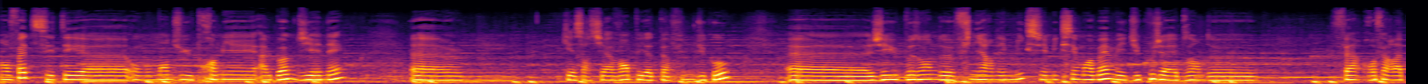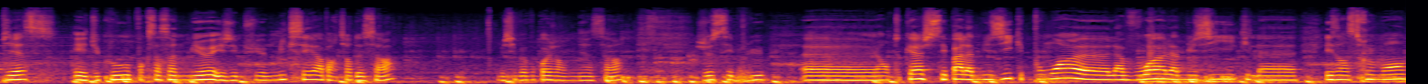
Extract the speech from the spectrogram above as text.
en fait, c'était au moment du premier album DNA, qui est sorti avant Période Perfume, du coup. Euh, j'ai eu besoin de finir les mix, j'ai mixé moi-même et du coup j'avais besoin de faire refaire la pièce et du coup pour que ça sonne mieux et j'ai pu mixer à partir de ça. Mais je sais pas pourquoi j'en venais à ça. Je sais plus. Euh, en tout cas, je sais pas la musique. Pour moi, euh, la voix, la musique, la- les instruments,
